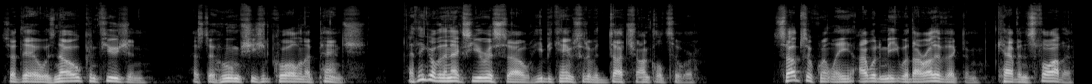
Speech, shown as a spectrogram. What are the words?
so that there was no confusion as to whom she should call in a pinch. I think over the next year or so, he became sort of a Dutch uncle to her. Subsequently, I would meet with our other victim, Kevyn's father,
